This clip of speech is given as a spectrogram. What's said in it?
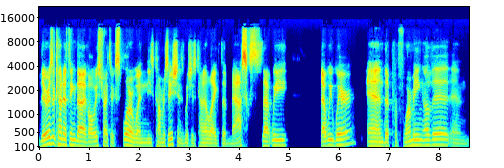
there is a kind of thing that I've always tried to explore when these conversations, which is kind of like the masks that we that we wear and the performing of it, and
